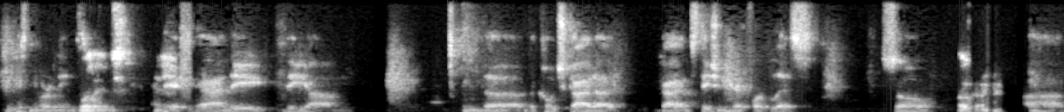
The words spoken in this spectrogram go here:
I think it's New Orleans. Orleans. And they, yeah, and they, they, um, the, the coach got a, got stationed here at Fort Bliss. So, okay. Uh,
